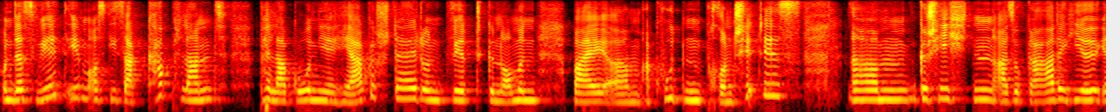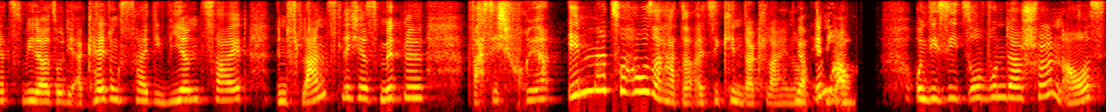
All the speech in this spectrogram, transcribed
Und das wird eben aus dieser Kapland-Pelagonie hergestellt und wird genommen bei ähm, akuten Bronchitis. Ähm, Geschichten, also gerade hier jetzt wieder so die Erkältungszeit, die Virenzeit, ein pflanzliches Mittel, was ich früher immer zu Hause hatte, als die Kinder klein waren. Ja, immer. Und die sieht so wunderschön aus.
